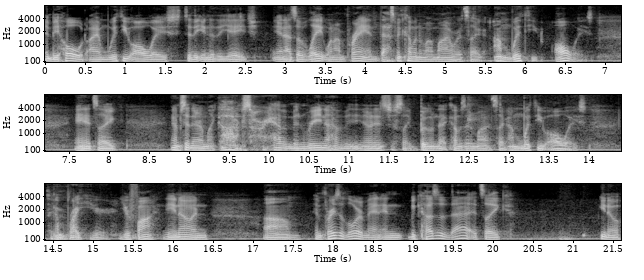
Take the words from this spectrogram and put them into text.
and behold, I am with you always to the end of the age. And as of late, when I'm praying, that's been coming to my mind where it's like, I'm with you always. And it's like, and I'm sitting there, I'm like, God, I'm sorry, I haven't been reading. I haven't been, you know, and it's just like, boom, that comes into mind. It's like, I'm with you always. It's like, I'm right here. You're fine, you know? And, um, and praise the Lord, man. And because of that, it's like, you know,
